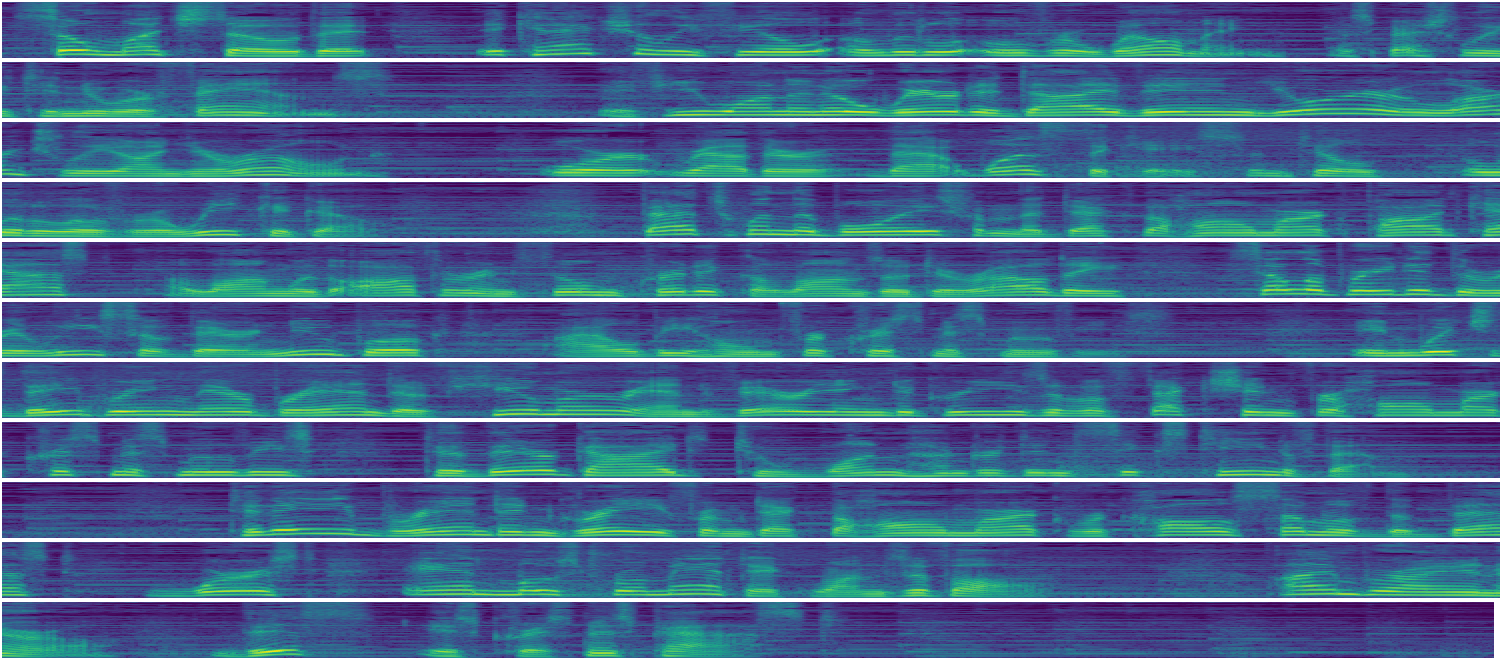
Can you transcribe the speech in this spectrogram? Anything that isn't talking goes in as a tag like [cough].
So much so that it can actually feel a little overwhelming, especially to newer fans. If you want to know where to dive in, you're largely on your own. Or rather, that was the case until a little over a week ago. That's when the boys from the Deck the Hallmark podcast, along with author and film critic Alonso Duralde, celebrated the release of their new book, I'll Be Home for Christmas Movies, in which they bring their brand of humor and varying degrees of affection for Hallmark Christmas movies to their guide to 116 of them. Today, Brandon Gray from Deck the Hallmark recalls some of the best, worst, and most romantic ones of all. I'm Brian Earl. This is Christmas Past.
